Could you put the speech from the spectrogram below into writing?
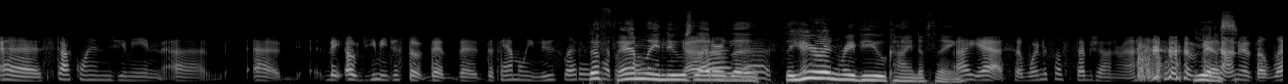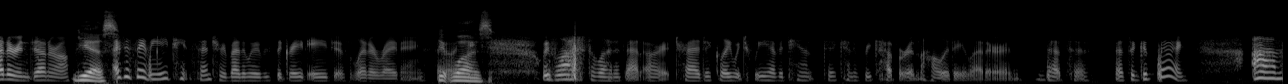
Uh, stock ones, you mean? Uh, uh, they, oh, you mean just the the the, the family newsletter? The family newsletter, Ah, the yes, the yes. year in review kind of thing. Ah, yes, a wonderful subgenre. Yes. the genre of the letter in general. yes, I have to say, the 18th century, by the way, was the great age of letter writing. So I it think was. We've lost a lot of that art tragically, which we have a chance to kind of recover in the holiday letter, and that's a that's a good thing. Um,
